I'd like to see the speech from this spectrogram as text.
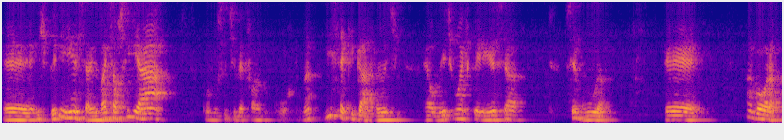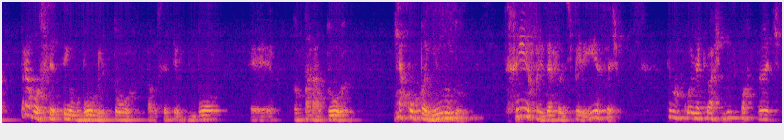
é, experiência. Ele vai te auxiliar quando você estiver fora do corpo. Né? Isso é que garante realmente uma experiência segura. É, agora, para você ter um bom mentor, para você ter um bom é, amparador, te acompanhando sempre dessas experiências, tem uma coisa que eu acho muito importante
